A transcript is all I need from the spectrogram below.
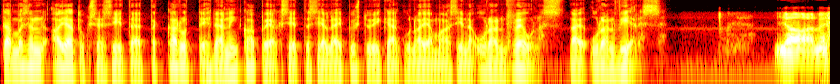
tämmöisen ajatuksen siitä, että kadut tehdään niin kapeaksi, että siellä ei pysty ikään kuin ajamaan siinä uran reunassa tai uran vieressä? Jaa, ne,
